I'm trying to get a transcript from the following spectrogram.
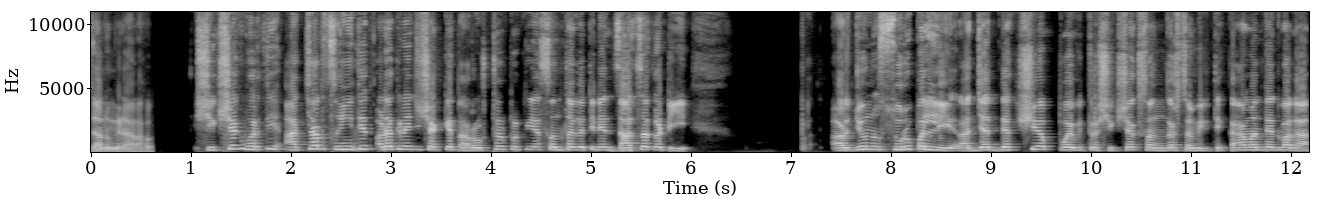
जाणून घेणार आहोत. शिक्षक भरती आचारसंहितेत अडकण्याची शक्यता रोस्टर प्रक्रिया संथ गतीने जाचकटी. अर्जुन सुरुपल्ली राज्याध्यक्ष पवित्र शिक्षक संघर्ष समिती. ते काय म्हणतात बघा?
